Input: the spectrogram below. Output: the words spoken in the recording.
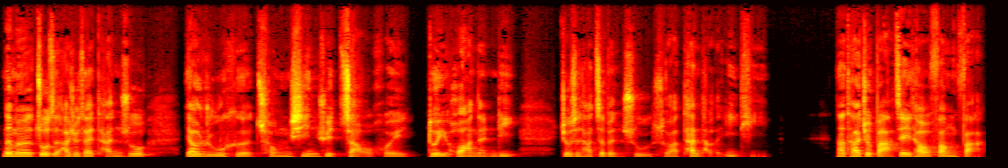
那么作者他就在谈说，要如何重新去找回对话能力，就是他这本书所要探讨的议题。那他就把这一套方法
